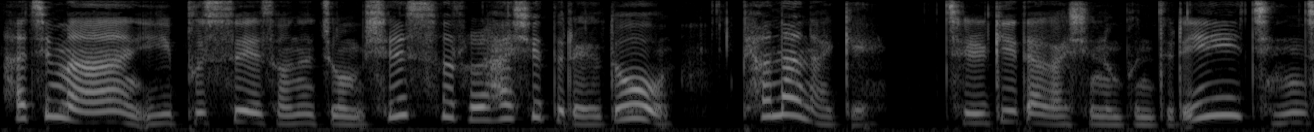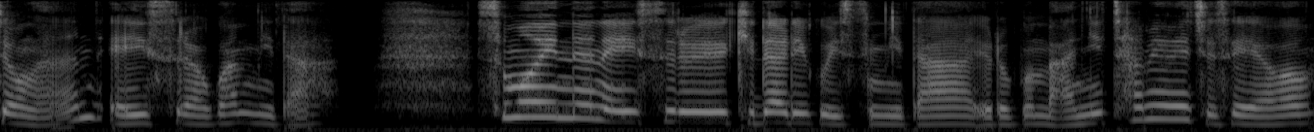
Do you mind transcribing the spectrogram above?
하지만 이 부스에서는 좀 실수를 하시더라도 편안하게 즐기다 가시는 분들이 진정한 에이스라고 합니다. 숨어있는 에이스를 기다리고 있습니다. 여러분 많이 참여해 주세요.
